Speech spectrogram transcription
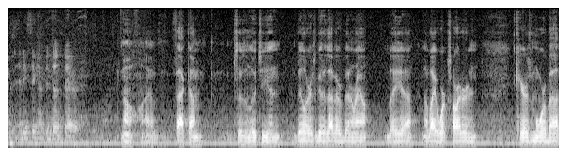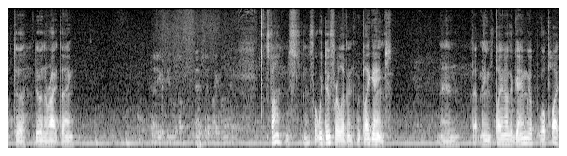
Could anything have been done better? No. I, in fact, I'm Susan Lucci and Bill are as good as I've ever been around. They uh, nobody works harder and cares more about uh, doing the right thing. How do you feel about potentially playing Monday? It's fine. It's, that's what we do for a living. We play games, and that means play another game. We'll, we'll play.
